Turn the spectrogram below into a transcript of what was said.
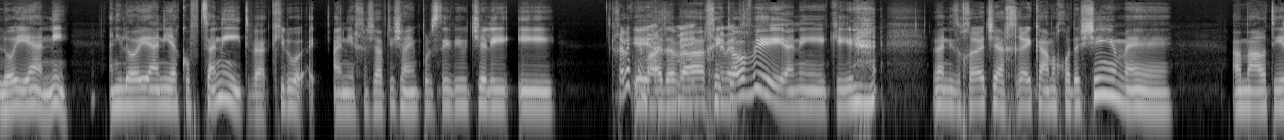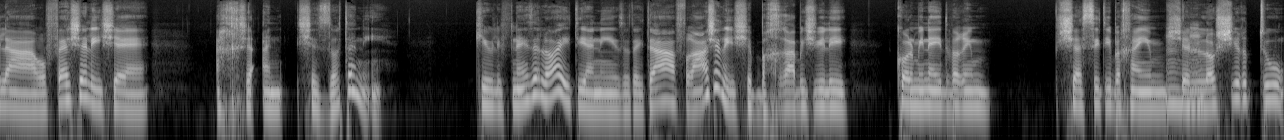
לא אהיה אני. אני לא אהיה אני הקופצנית, וכאילו, אני חשבתי שהאימפולסיביות שלי היא חלק אה, ממך. הדבר הכי ממך. טוב בי, אני כי... ואני זוכרת שאחרי כמה חודשים, אה, אמרתי לרופא שלי ש... עכשיו, אני- שזאת אני. כאילו לפני זה לא הייתי אני, זאת הייתה ההפרעה שלי שבחרה בשבילי כל מיני דברים שעשיתי בחיים שלא שירתו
